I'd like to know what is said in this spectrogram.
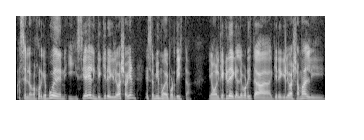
hacen lo mejor que pueden y si hay alguien que quiere que le vaya bien, es el mismo deportista. Digamos, el que cree que el deportista quiere que le vaya mal y,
